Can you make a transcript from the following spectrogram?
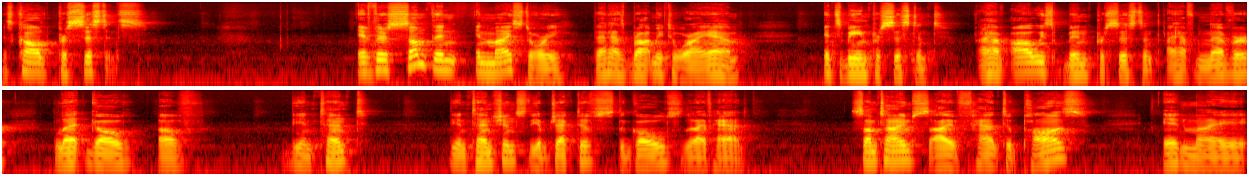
is called persistence. If there's something in my story that has brought me to where I am, it's being persistent. I have always been persistent. I have never let go of the intent, the intentions, the objectives, the goals that I've had. Sometimes I've had to pause in my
